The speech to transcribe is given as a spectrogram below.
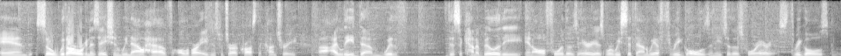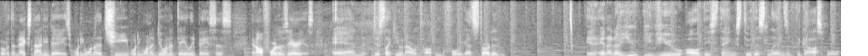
And so with our organization, we now have all of our agents, which are across the country. Uh, I lead them with this accountability in all four of those areas where we sit down we have three goals in each of those four areas. Three goals over the next 90 days. What do you want to achieve? What do you want to do on a daily basis in all four of those areas? And just like you and I were talking before we got started, and, and I know you, you view all of these things through this lens of the gospel.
